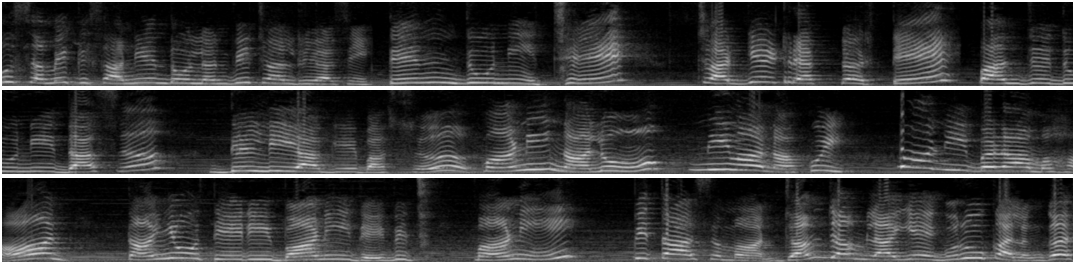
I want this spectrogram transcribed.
ਉਸ ਸਮੇਂ ਕਿਸਾਨੀ ਅੰਦੋਲਨ ਵੀ ਚੱਲ ਰਿਹਾ ਸੀ। ਤਿੰਨ ਦੂਨੀ 6 ਚੜ ਟਰੈਕਟਰ ਤੇ ਪੰਜ ਦੂਨੀ 10 ਦਿੱਲੀ ਆਗੇ ਬਸ। ਪਾਣੀ ਨਾਲੋਂ ਨੀਵਾ ਨਾ ਕੋਈ, ਪਾਣੀ ਬੜਾ ਮਹਾਨ। ਤਾਈਓ ਤੇਰੀ ਬਾਣੀ ਦੇ ਵਿੱਚ ਪਾਣੀ ਪਿਤਾ ਸਮਾਨ। ਜਮ ਜਮ ਲਾਈਏ ਗੁਰੂ ਕਾ ਲੰਗਰ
